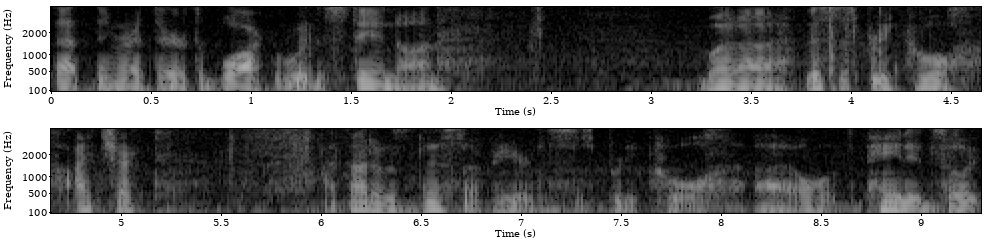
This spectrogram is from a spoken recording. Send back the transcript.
That thing right there, it's a block of wood to stand on. But uh, this is pretty cool. I checked, I thought it was this up here. This is pretty cool. Uh, oh, it's painted, so it,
